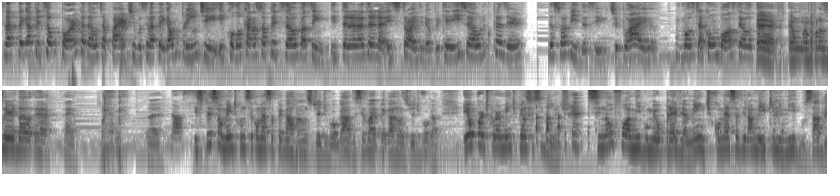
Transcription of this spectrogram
Você vai pegar a petição porca da outra parte, você vai pegar um print e colocar na sua petição e falar assim, e taranã, taranã, e destrói, entendeu? Porque isso é o único prazer da sua vida, assim. Tipo, ai, mostrar como bosta é outra É, parte. é um, é um prazer da. É, é. É. Nossa. Especialmente quando você começa a pegar ranço de advogado, e você vai pegar ranço de advogado. Eu, particularmente, penso o seguinte: se não for amigo meu previamente, começa a virar meio que inimigo, sabe?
